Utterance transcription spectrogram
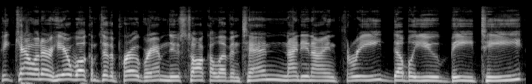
Pete Kaliner here. Welcome to the program. News Talk 1110, 99.3 WBT,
